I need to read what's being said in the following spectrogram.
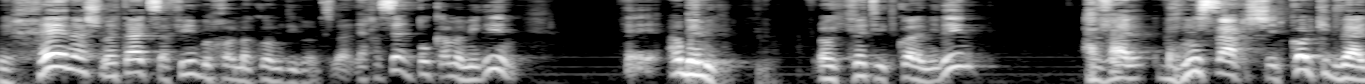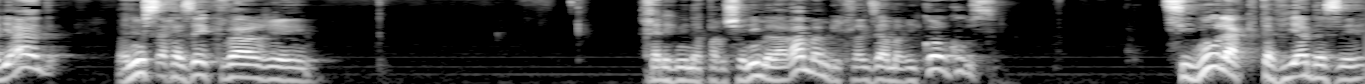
וכן השמטת כספים בכל מקום דברי מצווה. חסר פה כמה מילים, אה, הרבה מילים. לא הקראתי את כל המילים, אבל בנוסח של כל כתבי היד, בנוסח הזה כבר אה, חלק מן הפרשנים על הרמב"ם, בכלל זה המרי קורקוס, ציינו לכתב יד הזה,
